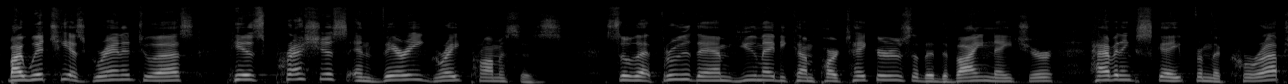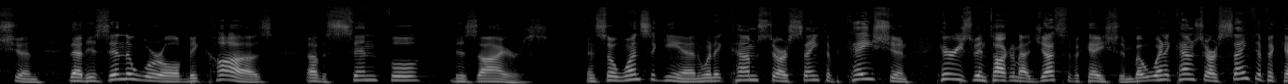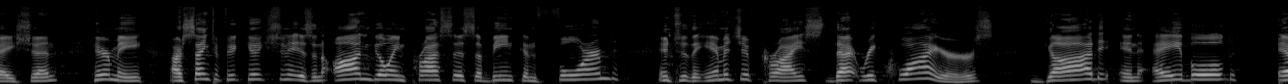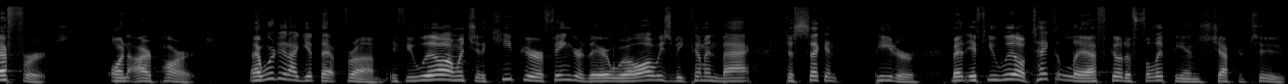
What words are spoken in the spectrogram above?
by which He has granted to us His precious and very great promises, so that through them you may become partakers of the divine nature, having escaped from the corruption that is in the world because of sinful desires. And so, once again, when it comes to our sanctification, here he's been talking about justification, but when it comes to our sanctification, hear me, our sanctification is an ongoing process of being conformed into the image of Christ that requires God enabled effort on our part. Now, where did I get that from? If you will, I want you to keep your finger there. We'll always be coming back to 2 Peter but if you will, take a left, go to Philippians chapter 2.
